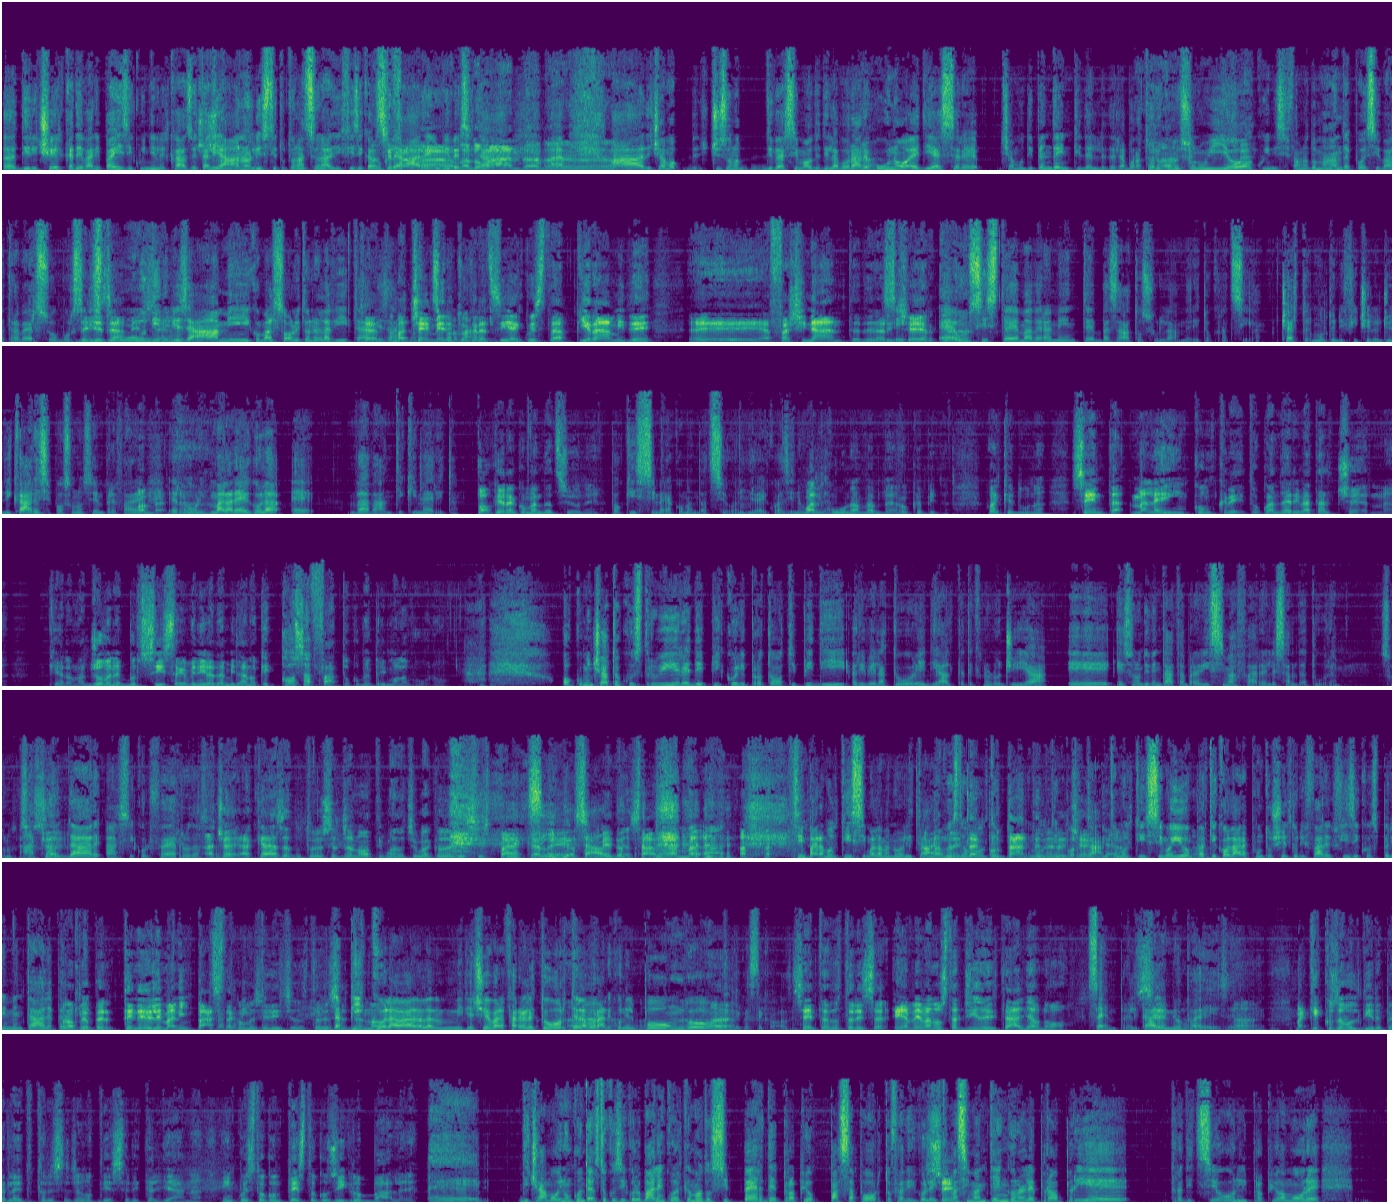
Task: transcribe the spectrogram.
eh, di ricerca dei vari paesi, quindi nel caso italiano sono- l'Istituto Nazionale di Fisica Ma Nucleare, una- l'Università. domanda, Eh, eh, ah, diciamo, ci sono diversi modi di lavorare. Ah. Uno è di essere diciamo, dipendenti del, del laboratorio, Ah, come sono io, sì. quindi si fa una domanda e poi si va attraverso borse Degli di esami, studi, sì. degli esami, come al solito nella vita. Certo, ma c'è mai. meritocrazia in questa piramide eh, affascinante della Sì, ricerca? è un sistema veramente basato sulla meritocrazia. Certo, è molto difficile giudicare, si possono sempre fare Vabbè, errori, eh. ma la regola è va avanti chi merita. Poche raccomandazioni. Pochissime Mm. raccomandazioni, direi quasi nulla. Qualcuna, vabbè, ho capito. Qualcheduna. Senta, ma lei in concreto, quando è arrivata al CERN, che era una giovane borsista che veniva da Milano, che cosa ha fatto come primo lavoro? Ho cominciato a costruire dei piccoli prototipi di rivelatori di alta tecnologia e, e sono diventata bravissima a fare le saldature. Sono Ah, a cioè- saldare, ah sì, col ferro da Ah, cioè a casa, dottoressa Gianotti, quando c'è qualcosa che si spacca, Sì, lei si mette salda. Ma- si impara moltissimo la manualità, La e questo manualità è molto, importante molto importante, ricerca, eh? moltissimo. Io in Ah. particolare appunto ho scelto di fare il fisico sperimentale perché Proprio per tenere le mani in pasta, come si dice, dottoressa da piccola Gianotti. la- mi piaceva fare le torte, Ah, lavorare con il pongo, ah, tutte queste cose. Senta, dottoressa, e aveva nostalgia dell'Italia o no? Sempre, l'Italia è il mio Sempre. paese. Ah. Ma che cosa vuol dire per lei, dottoressa Gianotti, essere italiana in questo contesto così globale? Eh, diciamo, in un contesto così globale in qualche modo si perde il proprio passaporto, fra virgolette, Sì. ma si mantengono le proprie tradizioni, il proprio amore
